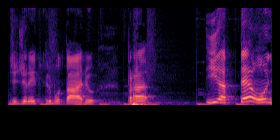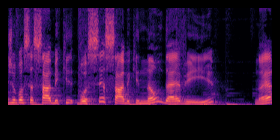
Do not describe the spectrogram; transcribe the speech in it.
de direito tributário para ir até onde você sabe que você sabe que não deve ir, né?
